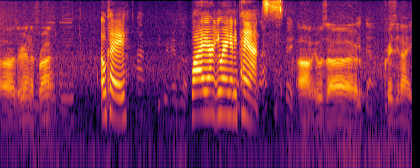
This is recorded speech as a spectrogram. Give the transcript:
Uh, they're in the front. Okay. Why aren't you wearing any pants? Um, it was a crazy night.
